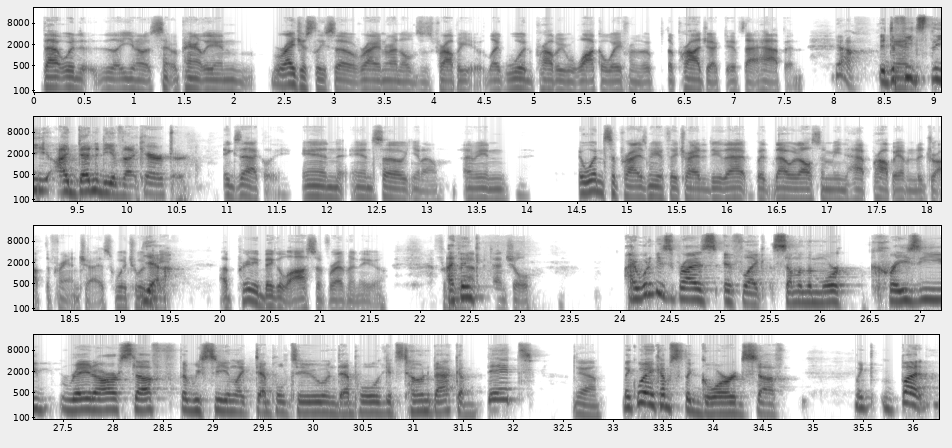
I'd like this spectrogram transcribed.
that would uh, you know apparently and righteously so ryan reynolds is probably like would probably walk away from the, the project if that happened Yeah, it defeats the identity of that character. exactly and and so you know i mean it wouldn't surprise me if they tried to do that but that would also mean ha- probably having to drop the franchise which would Yeah. be a pretty big loss of revenue from I that think- potential I wouldn't be surprised if like some of the more crazy radar stuff that we see in like Deadpool 2 and Deadpool gets toned back a bit. yeah Like when it comes to the gourd stuff. Like but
